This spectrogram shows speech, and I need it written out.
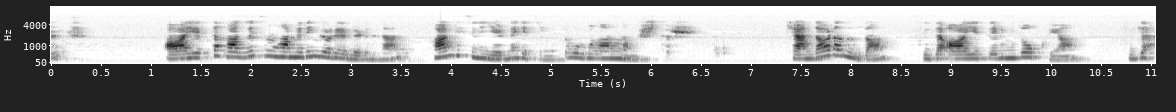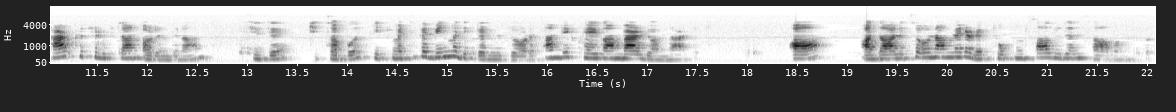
3. Ayette Hz. Muhammed'in görevlerinden hangisini yerine getirmesi vurgulanmamıştır? Kendi aranızdan size ayetlerimizi okuyan, sizi her kötülükten arındıran, size kitabı, hikmeti ve bilmediklerinizi öğreten bir peygamber gönderdik. A. Adalete önem vererek toplumsal düzeni sağlaması.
